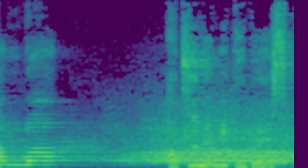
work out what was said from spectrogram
ばんは。初音ミクです。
